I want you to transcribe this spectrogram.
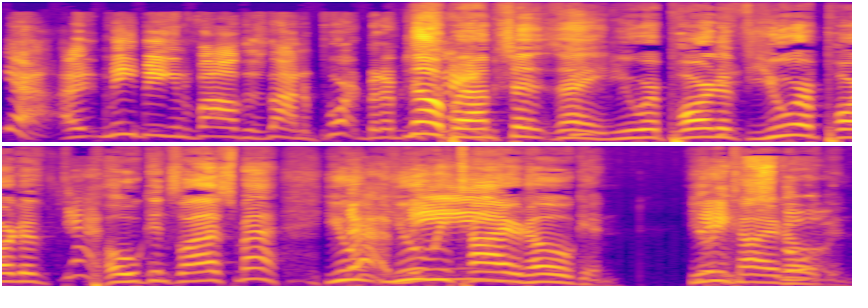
Yeah, I, me being involved is not important, but I'm just No, but I'm saying, saying you were part of you were part of Yes. Hogan's last match. You Yeah, you me- retired Hogan. You James retired Storm- Hogan.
